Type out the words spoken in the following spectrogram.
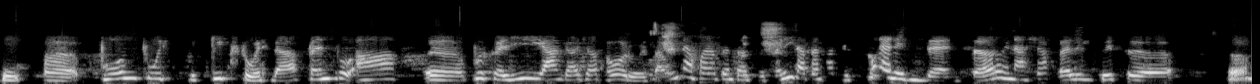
cu uh, ponturi, cu tipsuri, da, pentru a uh, păcăli angajatorul sau nu neapărat pentru a păcăli, dar pentru a te pune în evidență în așa fel încât uh, um,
